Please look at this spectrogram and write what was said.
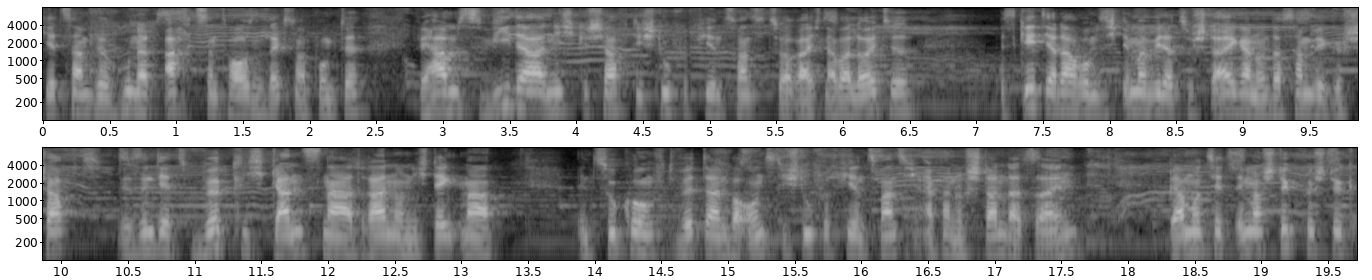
Jetzt haben wir 118.600 Punkte. Wir haben es wieder nicht geschafft, die Stufe 24 zu erreichen. Aber Leute, es geht ja darum, sich immer wieder zu steigern und das haben wir geschafft. Wir sind jetzt wirklich ganz nah dran und ich denke mal, in Zukunft wird dann bei uns die Stufe 24 einfach nur Standard sein. Wir haben uns jetzt immer Stück für Stück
